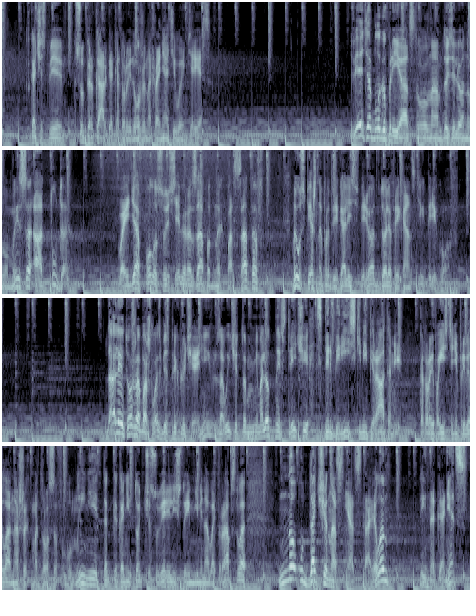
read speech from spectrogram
в качестве суперкарга, который должен охранять его интересы. Ветер благоприятствовал нам до Зеленого мыса, а оттуда Войдя в полосу северо-западных пассатов, мы успешно продвигались вперед вдоль африканских берегов. Далее тоже обошлось без приключений, за вычетом мимолетной встречи с берберийскими пиратами, которая поистине привела наших матросов в уныние, так как они тотчас уверились, что им не миновать рабство. Но удача нас не оставила. И, наконец,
